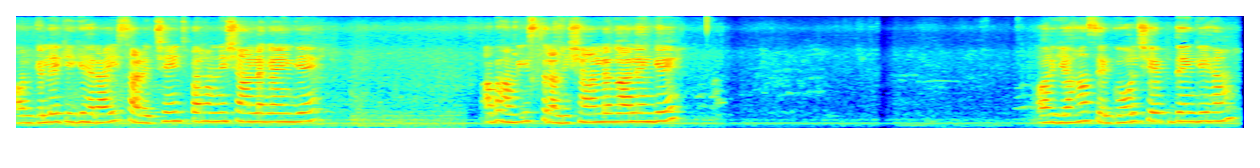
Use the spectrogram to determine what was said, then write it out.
और गले की गहराई साढ़े छः इंच पर हम निशान लगाएँगे। अब हम इस तरह निशान लगा लेंगे। और यहाँ से गोल शेप देंगे हम।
